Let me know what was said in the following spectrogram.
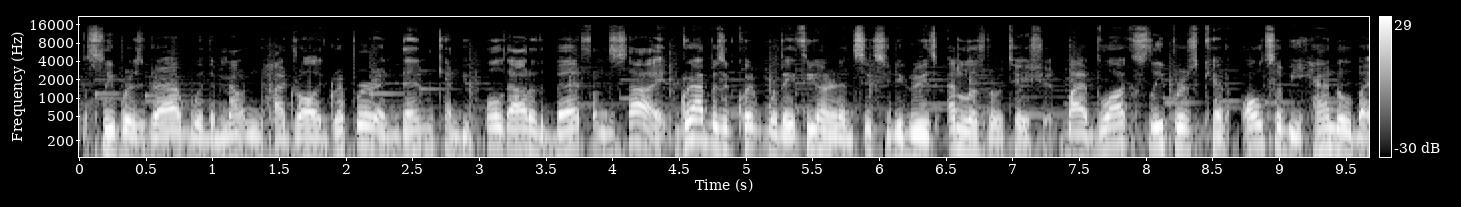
The sleeper is grabbed with the mounted hydraulic gripper and then can be pulled out of the bed from the side. Grab is equipped with a 360 degrees endless rotation. Bi-block sleepers can also be handled by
